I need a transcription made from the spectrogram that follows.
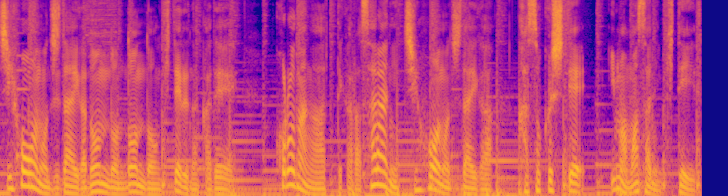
地方の時代がどんどんどんどん来てる中で、コロナがあってからさらに地方の時代が加速して、今まさに来ている。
